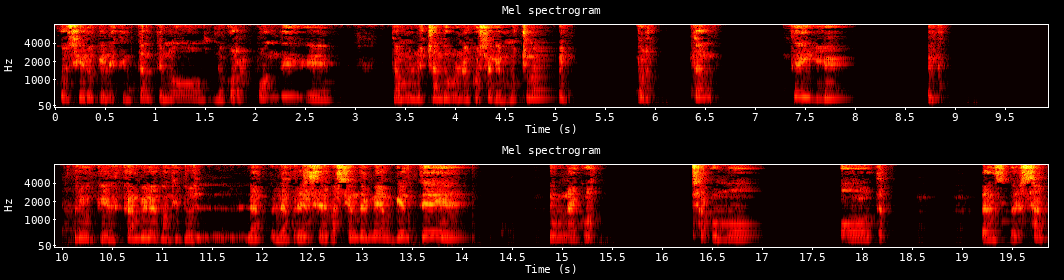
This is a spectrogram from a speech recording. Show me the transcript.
considero que en este instante no, no corresponde. estamos luchando por una cosa que es mucho más importante creo que el cambio de la constitución, la, preservación del medio ambiente una cosa como, transversal.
